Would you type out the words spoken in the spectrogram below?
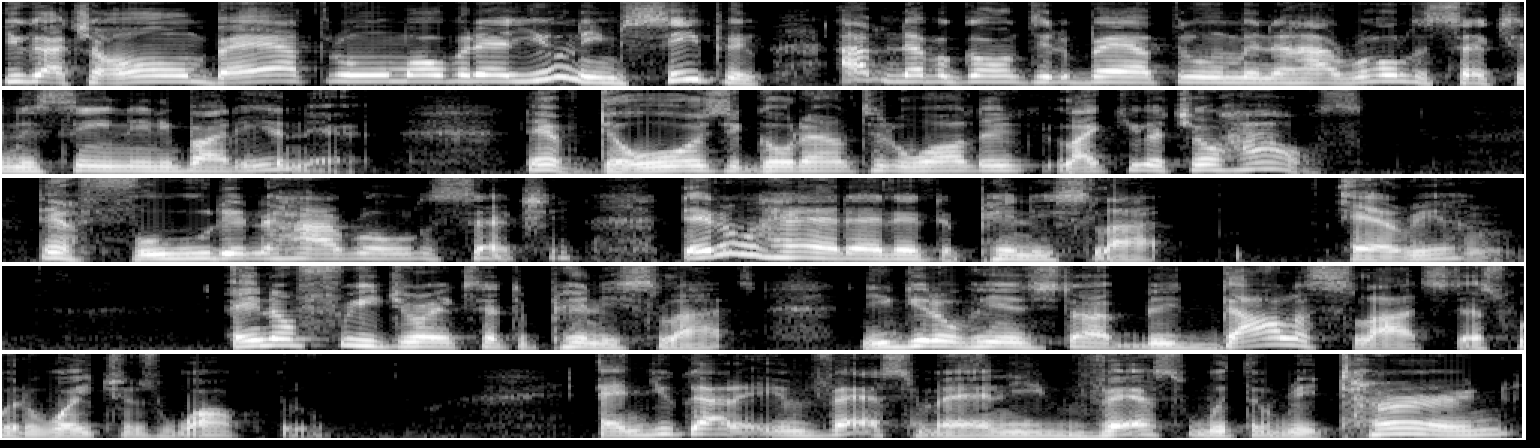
You got your own bathroom over there. You don't even see people. I've never gone to the bathroom in the high roller section and seen anybody in there. They have doors that go down to the wall, like you at your house. They have food in the high roller section. They don't have that at the penny slot area. Hmm. Ain't no free drinks at the penny slots. You get over here and start big dollar slots. That's where the waitress walk through. And you got to invest, man. You invest with a return.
